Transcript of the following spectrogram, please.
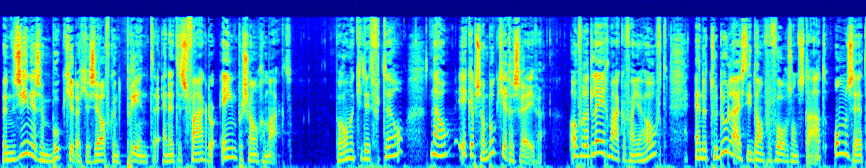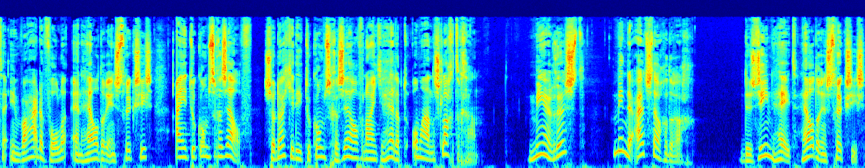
Een zin is een boekje dat je zelf kunt printen en het is vaak door één persoon gemaakt. Waarom ik je dit vertel? Nou, ik heb zo'n boekje geschreven over het leegmaken van je hoofd en de to-do-lijst die dan vervolgens ontstaat omzetten in waardevolle en heldere instructies aan je toekomstige zelf, zodat je die toekomstige zelf een handje helpt om aan de slag te gaan. Meer rust, minder uitstelgedrag. De zin heet Helder instructies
